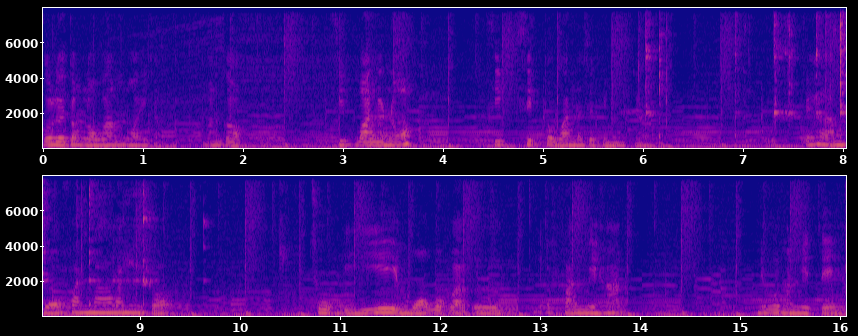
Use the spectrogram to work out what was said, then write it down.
ก็เลยต้องระวังหน่อยจ้ะมันก็สิบวันแล้วเนาะสิบสิบกว่าวันแล้วจะพี่น้องจ้ะไปหาหมอฟันมาวันนี้ก็โชคดี หมอบอกว่า เออ ฟันไม่หักนึกว่ามันไม่แตก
